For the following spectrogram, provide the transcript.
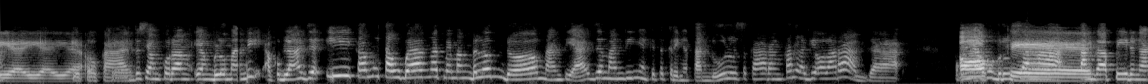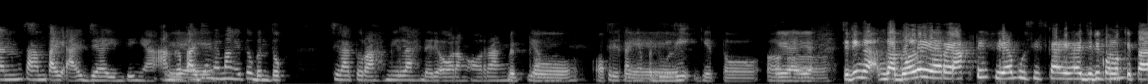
iya iya iya gitu okay. kan terus yang kurang yang belum mandi aku bilang aja ih kamu tahu banget memang belum dong nanti aja mandinya kita keringetan dulu sekarang kan lagi olahraga pokoknya okay. aku berusaha tanggapi dengan santai aja intinya anggap yeah, aja yeah. memang itu bentuk silaturahmi lah dari orang-orang yang. Oke. ceritanya peduli gitu. Iya, Heeh. iya. Jadi nggak nggak boleh ya reaktif ya Bu Siska ya. Jadi kalau Mm-mm. kita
